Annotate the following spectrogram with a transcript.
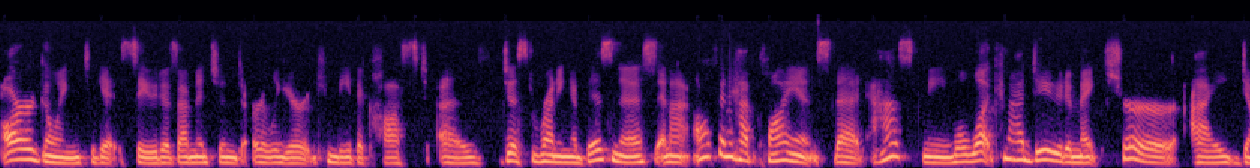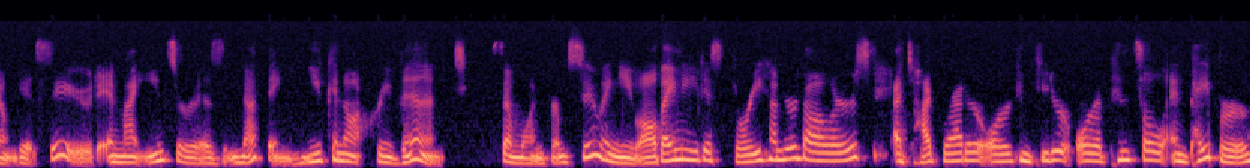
are going to get sued. As I mentioned earlier, it can be the cost of just running a business. And I often have clients that ask me, well, what can I do to make sure I don't get sued? And my answer is nothing. You cannot prevent someone from suing you. All they need is $300, a typewriter or a computer or a pencil and paper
